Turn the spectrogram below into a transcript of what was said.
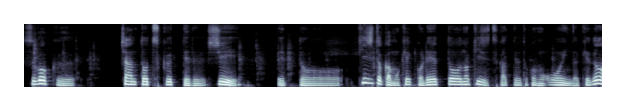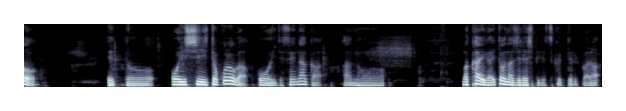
すごくちゃんと作ってるし、えっと、生地とかも結構冷凍の生地使ってるところも多いんだけど、えっと、美味しいところが多いですね。なんか、あのーまあ、海外と同じレシピで作ってるから。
